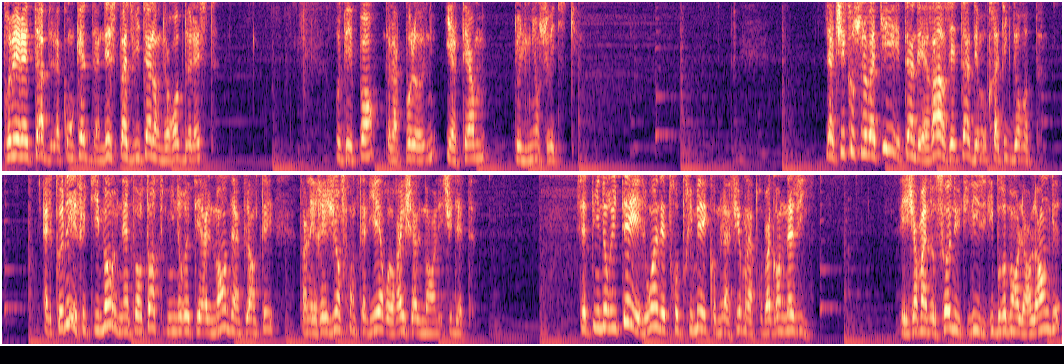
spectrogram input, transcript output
Première étape de la conquête d'un espace vital en Europe de l'Est, aux dépens de la Pologne et à terme de l'Union soviétique. La Tchécoslovaquie est un des rares États démocratiques d'Europe. Elle connaît effectivement une importante minorité allemande implantée dans les régions frontalières au Reich allemand, les Sudètes. Cette minorité est loin d'être opprimée comme l'affirme la propagande nazie. Les germanophones utilisent librement leur langue,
